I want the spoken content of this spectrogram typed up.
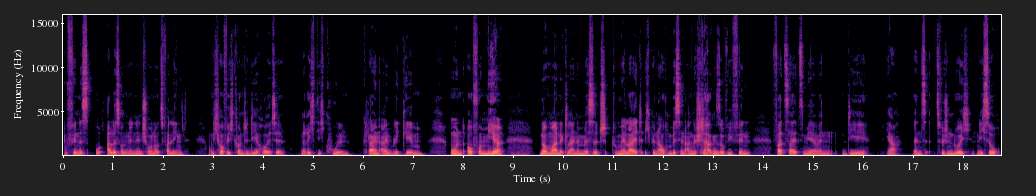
Du findest alles unten in den Shownotes verlinkt und ich hoffe, ich konnte dir heute einen richtig coolen kleinen Einblick geben und auch von mir nochmal eine kleine Message. Tut mir leid, ich bin auch ein bisschen angeschlagen, so wie Finn verzeiht's mir, wenn die, ja, wenn es zwischendurch nicht so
